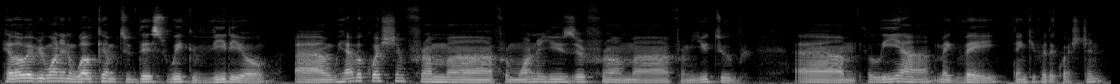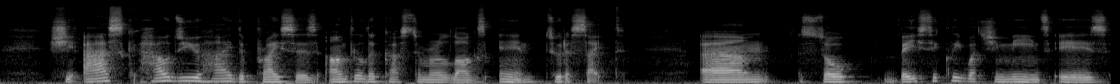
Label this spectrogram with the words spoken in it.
Hello everyone and welcome to this week video. Uh, we have a question from uh, from one user from uh, from YouTube, um, Leah McVeigh. Thank you for the question. She asked, "How do you hide the prices until the customer logs in to the site?" Um, so basically, what she means is,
